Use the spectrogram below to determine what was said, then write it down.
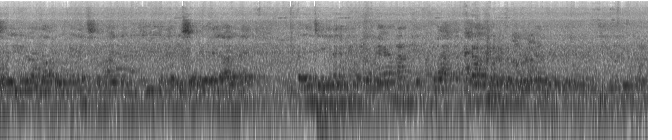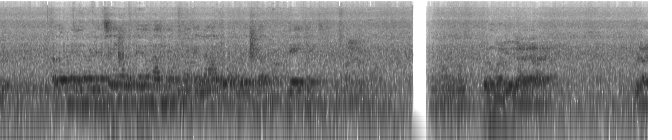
സഭയിലും അള്ളാഹ് കൊടുക്കണേ സുഖമായിട്ട് അവർ ജീവിക്കട്ടെ. അവർ സ്വർഗത്തിലാകണേ ഇത്രയും ചെയ്തതിന് പ്രത്യേകം നന്ദി. നമ്മൾ അതുകൊണ്ട് എന്നെ വിളിച്ചതിന് പ്രത്യേകം നന്ദി നിങ്ങൾക്ക് എല്ലാവർക്കും ജയിക്കും ബഹുമാനിയരായ ഇവിടെ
